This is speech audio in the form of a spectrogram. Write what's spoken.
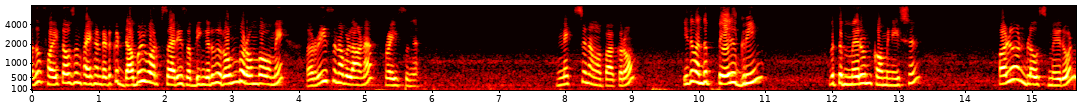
அதுவும் ஃபைவ் தௌசண்ட் ஃபைவ் ஹண்ட்ரடுக்கு டபுள் ஒர்க் சாரீஸ் அப்படிங்கிறது ரொம்ப ரொம்பவுமே ரீசனபிளான ப்ரைஸுங்க நெக்ஸ்ட் நம்ம பார்க்குறோம் இது வந்து pale green with maroon combination பழுவன் ப்ளவுஸ் மெரூன்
